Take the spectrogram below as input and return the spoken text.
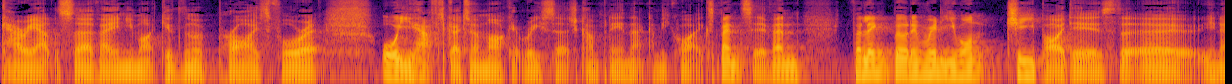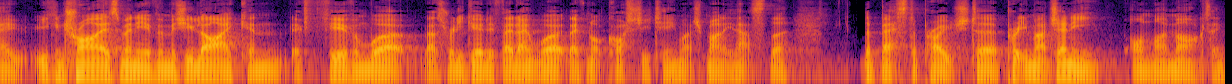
carry out the survey, and you might give them a prize for it, or you have to go to a market research company, and that can be quite expensive. And for link building, really, you want cheap ideas that uh, you know you can try as many of them as you like, and if a few of them work, that's really good. If they don't work, they've not cost you too much money. That's the the best approach to pretty much any online marketing.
